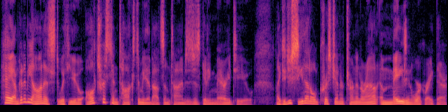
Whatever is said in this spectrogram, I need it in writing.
hey, I'm gonna be honest with you. All Tristan talks to me about sometimes is just getting married to you. Like, did you see that old Kris Jenner turning around? Amazing work right there.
